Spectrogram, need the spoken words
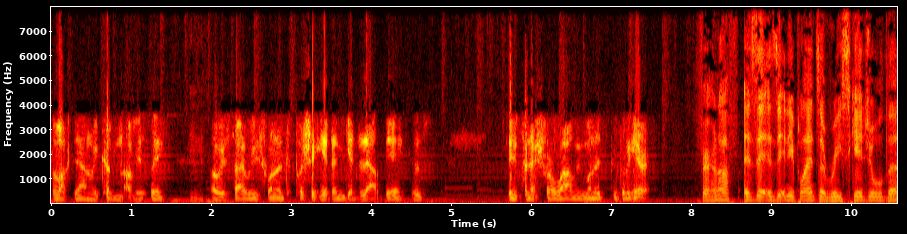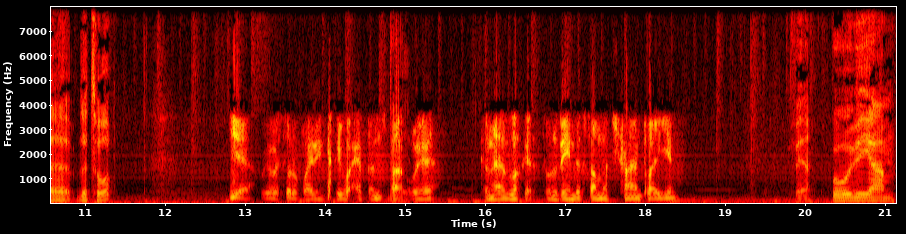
the lockdown, we couldn't, obviously. Mm. But we decided we just wanted to push ahead and get it out there because it's been finished for a while. and We wanted people to hear it. Fair enough. Is there is there any plan to reschedule the the tour? Yeah, we were sort of waiting to see what happens, but Yeah. we're going to look at sort of the end of summer to try and play again. Fair. Will we be um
